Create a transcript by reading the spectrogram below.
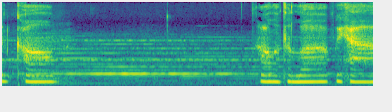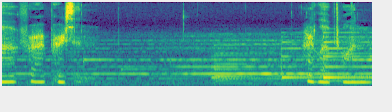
and calm, all of the love we have for our person, our loved one,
